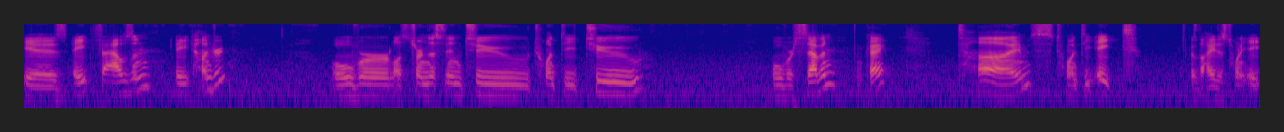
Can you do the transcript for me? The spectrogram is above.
is 8,800 over, let's turn this into 22 over 7, okay, times 28, because the height is 28.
